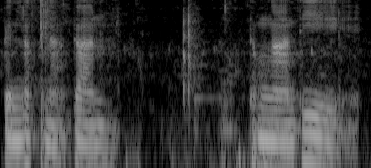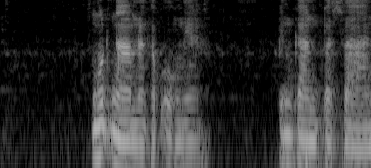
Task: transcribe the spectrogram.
เป็นลักษณะการทำงานที่งดงามนะครับองค์เนี้ย เป็นการประสาน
